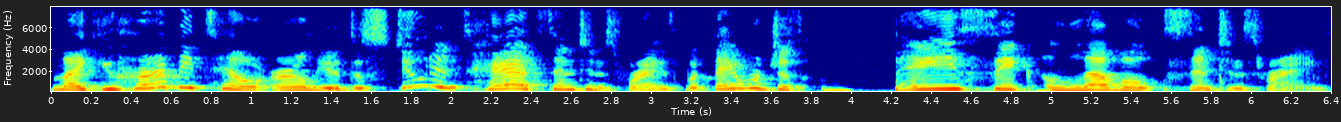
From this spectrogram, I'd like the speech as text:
Like you heard me tell earlier, the students had sentence frames, but they were just basic level sentence frames.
